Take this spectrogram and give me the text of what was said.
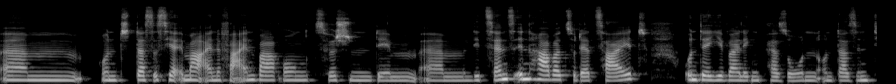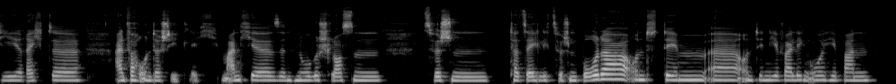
Ähm, und das ist ja immer eine Vereinbarung zwischen dem ähm, Lizenzinhaber zu der Zeit und der jeweiligen Person. Und da sind die Rechte einfach unterschiedlich. Manche sind nur geschlossen zwischen tatsächlich zwischen Boda und dem äh, und den jeweiligen Urhebern.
